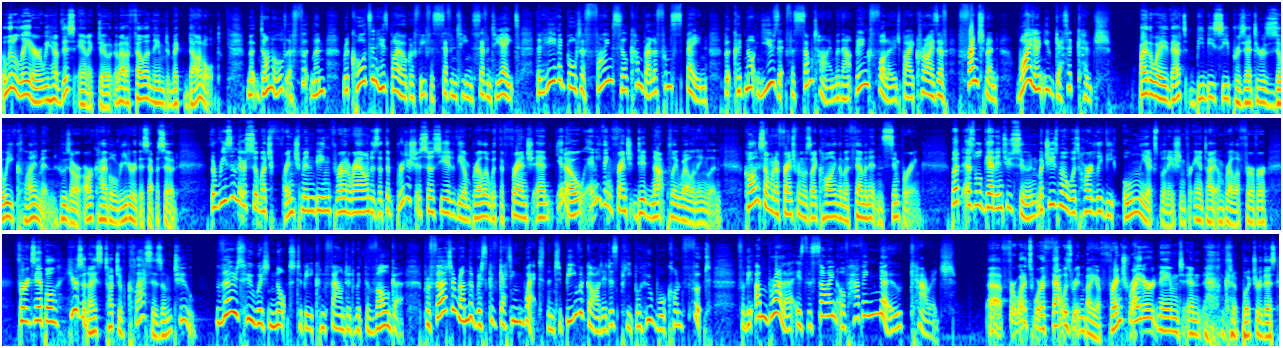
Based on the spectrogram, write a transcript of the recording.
A little later, we have this anecdote about a fella named MacDonald. MacDonald, a footman, records in his biography for 1778 that he had bought a fine silk umbrella from Spain, but could not use it for some time without being followed by cries of, Frenchman, why don't you get a coach? By the way, that's BBC presenter Zoe Kleinman, who's our archival reader this episode. The reason there's so much Frenchman being thrown around is that the British associated the umbrella with the French, and, you know, anything French did not play well in England. Calling someone a Frenchman was like calling them effeminate and simpering. But as we'll get into soon, machismo was hardly the only explanation for anti umbrella fervor. For example, here's a nice touch of classism, too. Those who wish not to be confounded with the vulgar prefer to run the risk of getting wet than to be regarded as people who walk on foot, for the umbrella is the sign of having no carriage. Uh, for what it's worth, that was written by a French writer named, and I'm going to butcher this,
